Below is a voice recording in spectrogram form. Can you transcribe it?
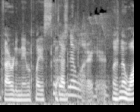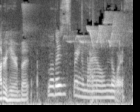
If I were to name a place But that there's had, no water here. there's no water here, but Well, there's a spring a mile north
